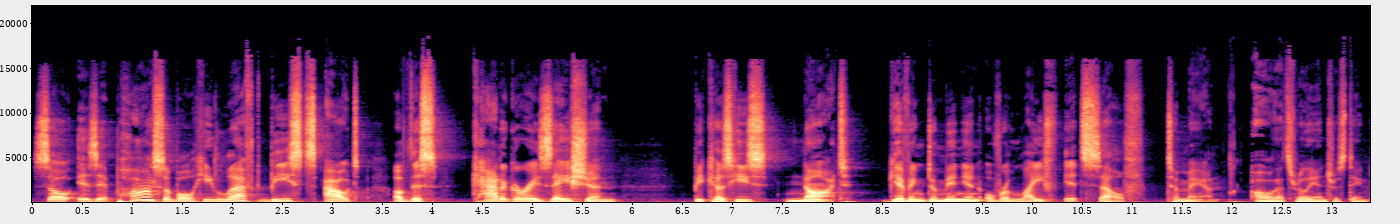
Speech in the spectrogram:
So is it possible he left beasts out of this categorization because he's not giving dominion over life itself to man? Oh, that's really interesting.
